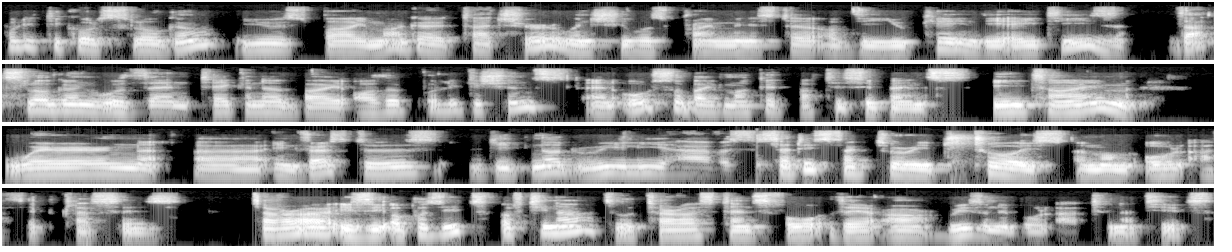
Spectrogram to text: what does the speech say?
political slogan used by Margaret Thatcher when she was Prime Minister of the UK in the 80s. That slogan was then taken up by other politicians and also by market participants. In time, when uh, investors did not really have a satisfactory choice among all asset classes. TARA is the opposite of TINA. So TARA stands for there are reasonable alternatives.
